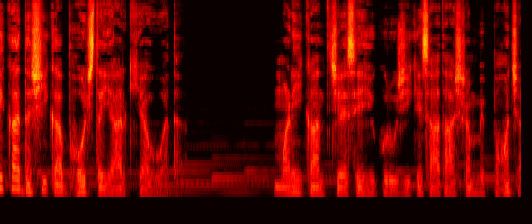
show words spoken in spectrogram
एकादशी का भोज तैयार किया हुआ था। मणिकांत जैसे ही गुरुजी के साथ आश्रम में पहुँचा,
